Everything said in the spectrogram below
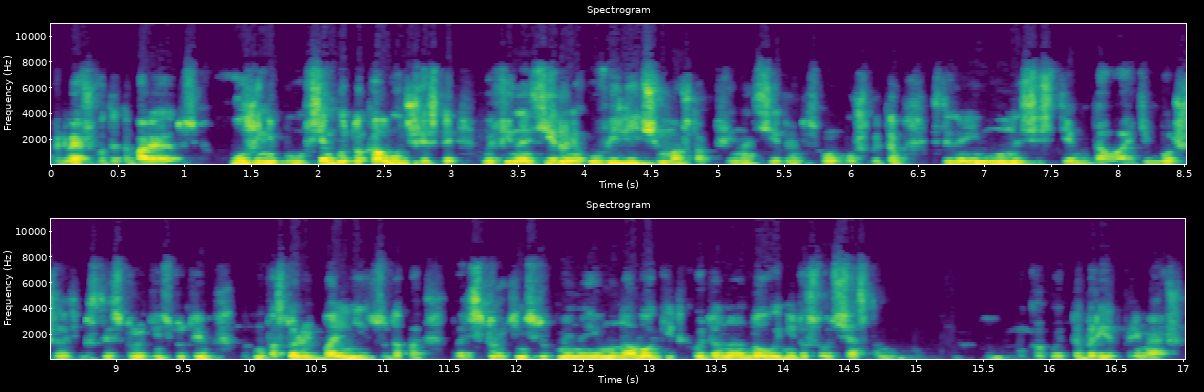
понимаешь, вот это, то есть хуже не будет. Всем будет только лучше, если мы финансирование, увеличим масштаб финансирования. То есть, мы, может быть, там, иммунной системы, давайте больше, давайте быстрее строить институты. Вот мы построили больницу, да, давайте строить институт иммунологии, какой-то новый, не то, что вот сейчас там какой-то бред, понимаешь?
